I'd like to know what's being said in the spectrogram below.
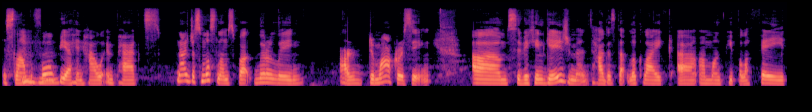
Islamophobia and how it impacts not just Muslims, but literally our democracy, um, civic engagement. How does that look like uh, among people of faith,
